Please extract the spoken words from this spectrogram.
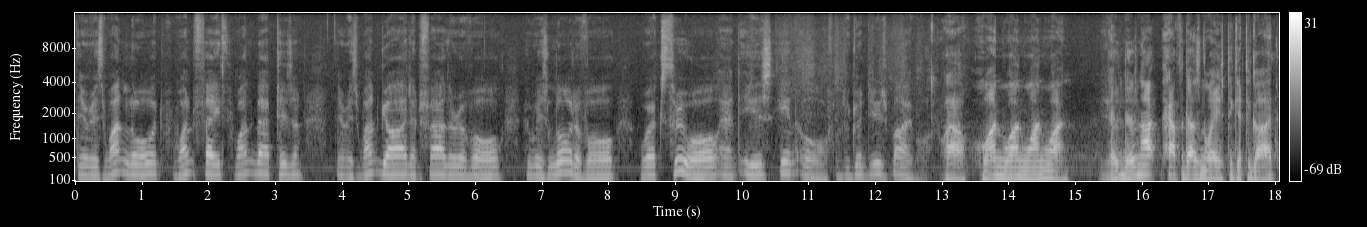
There is one Lord, one faith, one baptism. There is one God and Father of all, who is Lord of all, works through all, and is in all. From the Good News Bible. Wow. One, one, one, one. Yeah. There's not half a dozen ways to get to God.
